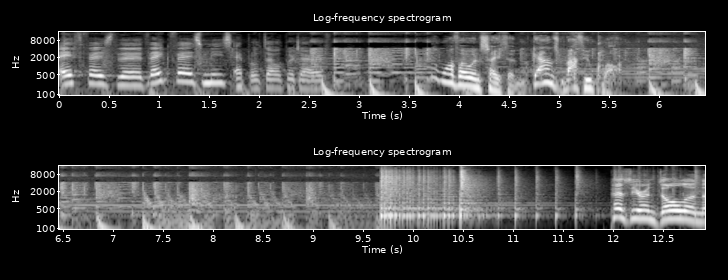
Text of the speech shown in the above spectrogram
eithfes the ddegfes mis Ebro Delbryderf. Watho and Sathan, Gans Matthew Clark. Pezir and Dolan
